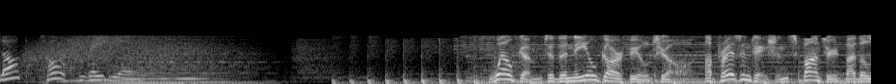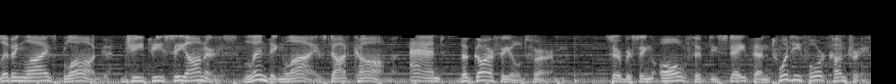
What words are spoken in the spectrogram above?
Blog Talk Radio. Welcome to the Neil Garfield Show, a presentation sponsored by the Living Lies blog, GTC Honors, LendingLies.com, and The Garfield Firm, servicing all 50 states and 24 countries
